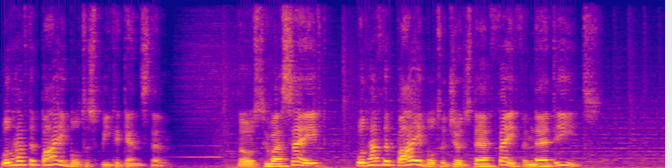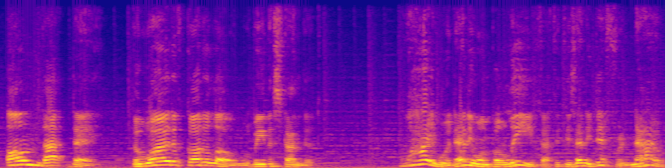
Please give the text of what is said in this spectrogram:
will have the Bible to speak against them. Those who are saved will have the Bible to judge their faith and their deeds. On that day, the Word of God alone will be the standard. Why would anyone believe that it is any different now?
